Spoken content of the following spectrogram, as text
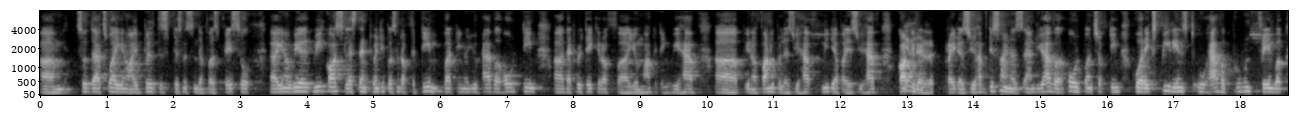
Um, so that's why you know I built this business in the first place. So uh, you know we we cost less than twenty percent of the team, but you know you have a whole team uh, that will take care of uh, your marketing. We have uh, you know funnel builders, you have media buyers, you have copywriters. Yeah writers you have designers and you have a whole bunch of team who are experienced who have a proven framework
